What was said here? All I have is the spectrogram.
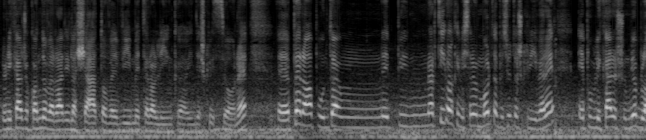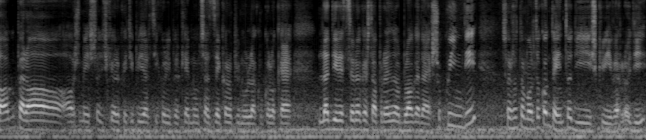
In ogni caso quando verrà rilasciato vi metterò il link in descrizione. Eh, però appunto è un un articolo che mi sarebbe molto piaciuto scrivere e pubblicare sul mio blog, però ho smesso di scrivere quei tipi di articoli perché non ci azzeccano più nulla con quello che è la direzione che sta prendendo il blog adesso. Quindi sono stato molto contento di scriverlo e di,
